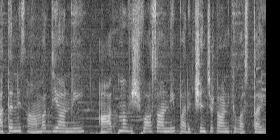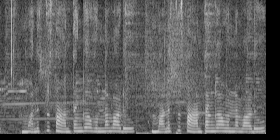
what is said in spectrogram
అతని సామర్థ్యాన్ని ఆత్మవిశ్వాసాన్ని పరీక్షించటానికి వస్తాయి. మనసు శాంతంగా ఉన్నవాడు మనసు శాంతంగా ఉన్నవాడు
